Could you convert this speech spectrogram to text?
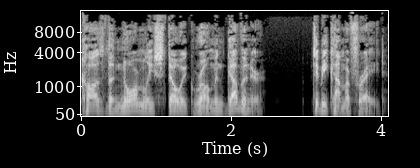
caused the normally stoic Roman governor to become afraid.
